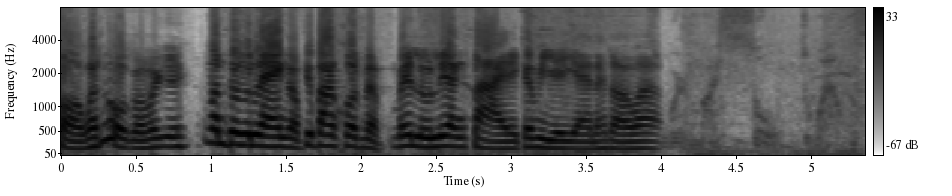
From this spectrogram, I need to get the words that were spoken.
สองพันหกว่าเมื่อกี้ มันดูแรงกว่าที่บางคนแบบไม่รู้เรื่องตายก็มีเยอะแยะนะดอยว่า Where my soul dwells.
